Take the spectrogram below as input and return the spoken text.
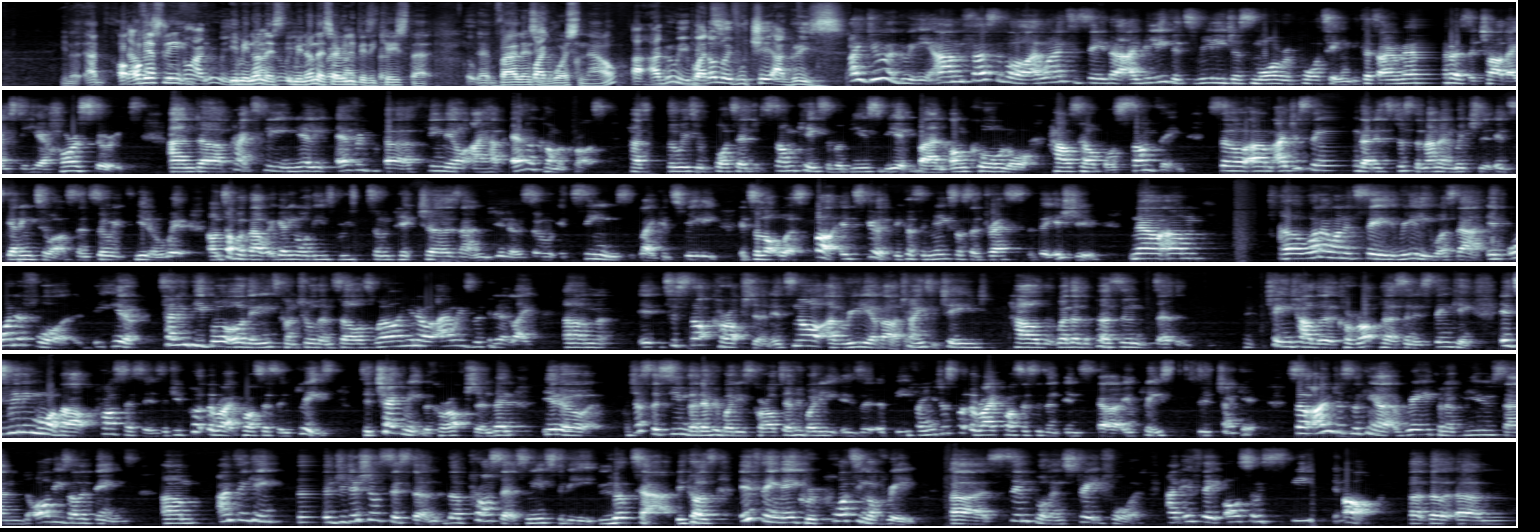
You know, uh, that's obviously, true. No, agree with it may not, nec- it may not you to a very necessarily be the extent. case that uh, violence But- is worse now. I I agree with you, but I don't know if Uche agrees. I do agree. Um, first of all, I wanted to say that I believe it's really just more reporting because I remember as a child I used to hear horror stories, and uh, practically nearly every uh, female I have ever come across has always reported some case of abuse, be it by an uncle or house help or something. So um, I just think that it's just the manner in which it's getting to us, and so it, you know, we're on top of that, we're getting all these gruesome pictures, and you know, so it seems like it's really it's a lot worse. But it's good because it makes us address the issue. Now, um, uh, what I wanted to say really was that in order for you know telling people oh they need to control themselves, well, you know, I always look at it like um, it, to stop corruption. It's not uh, really about trying to change how the, whether the person uh, change how the corrupt person is thinking. It's really more about processes. If you put the right process in place to checkmate the corruption, then you know just assume that everybody's corrupt, everybody is a, a thief, and you just put the right processes in in, uh, in place to check it. So I'm just looking at rape and abuse and all these other things. Um, I'm thinking the, the judicial system, the process needs to be looked at because if they make reporting of rape uh, simple and straightforward, and if they also speed up uh, the um,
